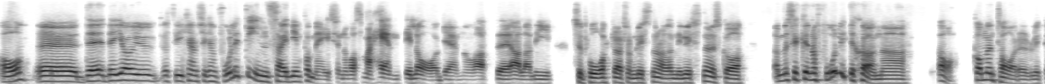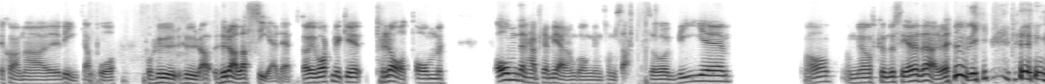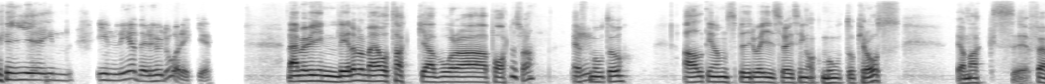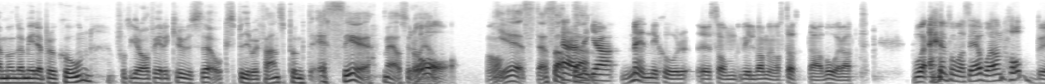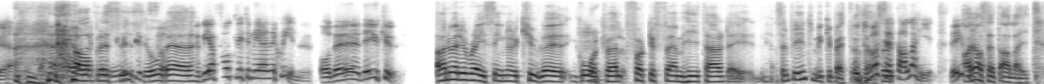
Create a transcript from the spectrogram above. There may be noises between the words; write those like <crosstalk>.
Ja, eh, det, det gör ju att vi kanske kan få lite inside information om vad som har hänt i lagen och att eh, alla ni supportrar som lyssnar och alla ni lyssnare ska, ja, men ska kunna få lite sköna ja, kommentarer och lite sköna vinklar på, på hur, hur, hur alla ser det. Det har ju varit mycket prat om, om den här premiäromgången som sagt. Så vi, eh, ja, om jag kunde se det där. <laughs> vi vi in, inleder, hur då Ricky? Nej, men vi inleder väl med att tacka våra partners va? Mm. F-moto. Allt inom speedway, isracing och motocross. Vi har Max eh, 500 mediaproduktion, fotograf Erik Kruse och speedwayfans.se med oss idag. Ja. Yes, där satt den. Härliga människor eh, som vill vara med och stötta vårat, vår, <laughs> får man säga, våran hobby. Här. <laughs> Ja, precis. Jo, det, Men vi har fått lite mer energi nu och det, det är ju kul. Ja, nu är det racing, nu är det kul. Igår Mm. kväll 45 hit här. Det, är- alltså det blir inte mycket bättre. Och du har sett alla hit. Ja, jag har sett alla hit.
